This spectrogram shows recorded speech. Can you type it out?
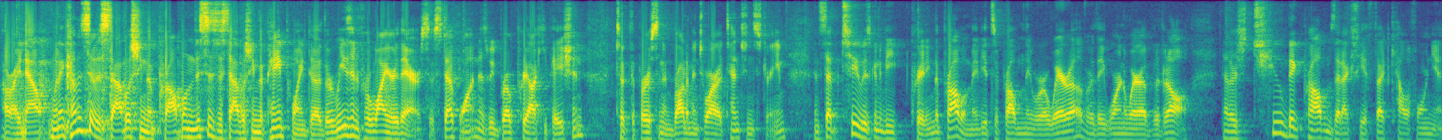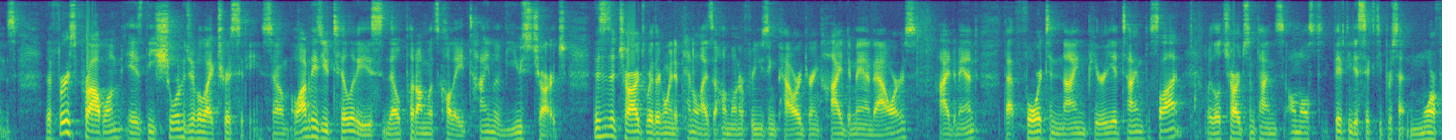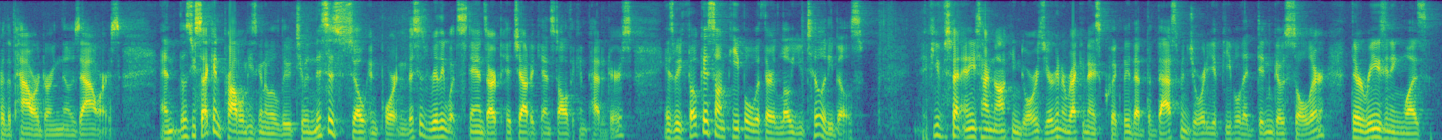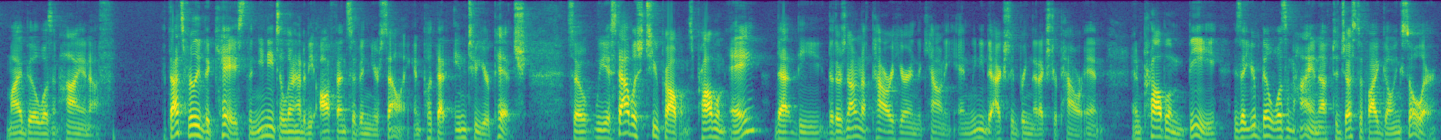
All right, now when it comes to establishing the problem, this is establishing the pain point, uh, the reason for why you're there. So step one is we broke preoccupation, took the person and brought them into our attention stream. And step two is going to be creating the problem. Maybe it's a problem they were aware of or they weren't aware of it at all. Now there's two big problems that actually affect Californians. The first problem is the shortage of electricity. So a lot of these utilities, they'll put on what's called a time of use charge. This is a charge where they're going to penalize a homeowner for using power during high demand hours, high demand, that four to nine period time slot, where they'll charge sometimes almost 50 to 60% more for the power during those hours. And those second problem he's going to allude to, and this is so important. This is really what stands our pitch out against all the competitors, is we focus on people with their low utility bills. If you've spent any time knocking doors, you're going to recognize quickly that the vast majority of people that didn't go solar, their reasoning was my bill wasn't high enough. If that's really the case, then you need to learn how to be offensive in your selling and put that into your pitch. So we established two problems. Problem A, that, the, that there's not enough power here in the county and we need to actually bring that extra power in. And problem B is that your bill wasn't high enough to justify going solar.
